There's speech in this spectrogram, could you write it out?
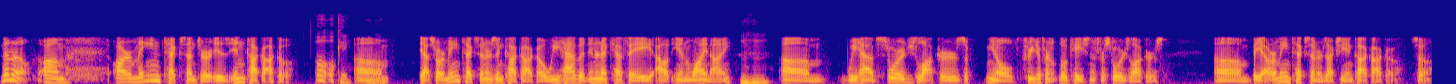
No, no, no. Um, our main tech center is in Kakaako. Oh, okay. Um, Yeah, so our main tech center is in Kakaako. We have an internet cafe out in Waianae. mm-hmm. Um, we have storage lockers, you know, three different locations for storage lockers. Um, but yeah, our main tech center is actually in Kakaako. So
